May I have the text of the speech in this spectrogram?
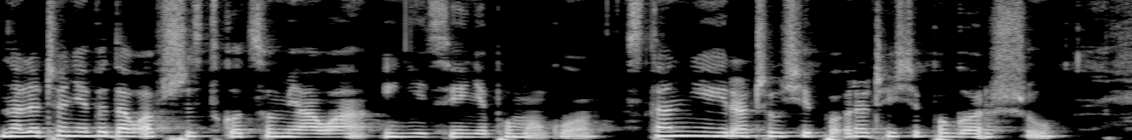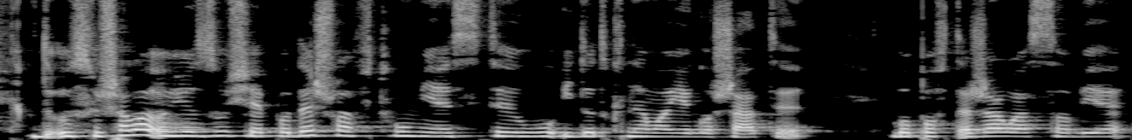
Na leczenie wydała wszystko, co miała i nic jej nie pomogło. Stan jej raczej się, raczej się pogorszył. Gdy usłyszała o Jezusie, podeszła w tłumie z tyłu i dotknęła jego szaty, bo powtarzała sobie:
